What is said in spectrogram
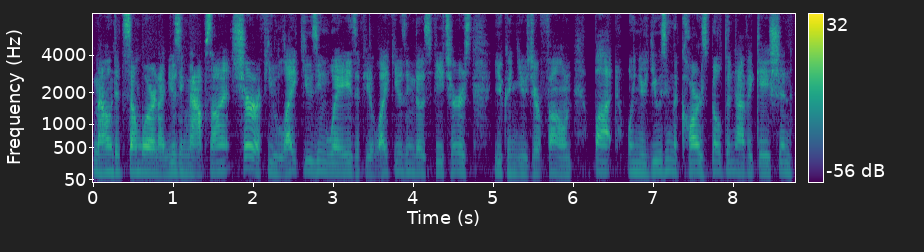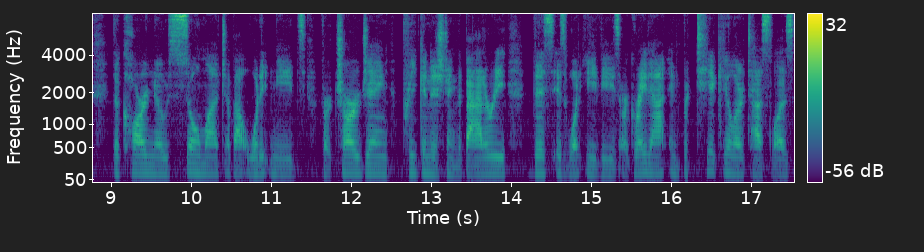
mounted somewhere and I'm using maps on it, sure, if you like using Waze, if you like using those features, you can use your phone. But when you're using the car's built-in navigation, the car knows so much about what it needs for charging, preconditioning the battery. This is what EVs are great at, in particular Teslas.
